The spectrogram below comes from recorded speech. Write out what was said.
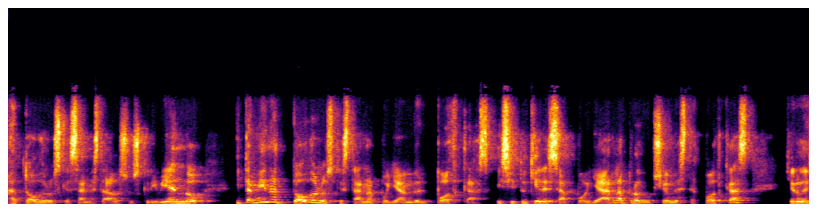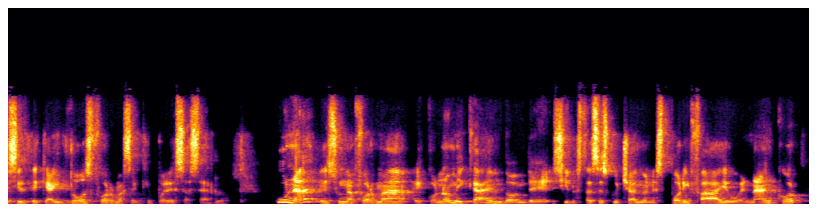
a todos los que se han estado suscribiendo y también a todos los que están apoyando el podcast. Y si tú quieres apoyar la producción de este podcast, quiero decirte que hay dos formas en que puedes hacerlo. Una es una forma económica en donde si lo estás escuchando en Spotify o en Anchor,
